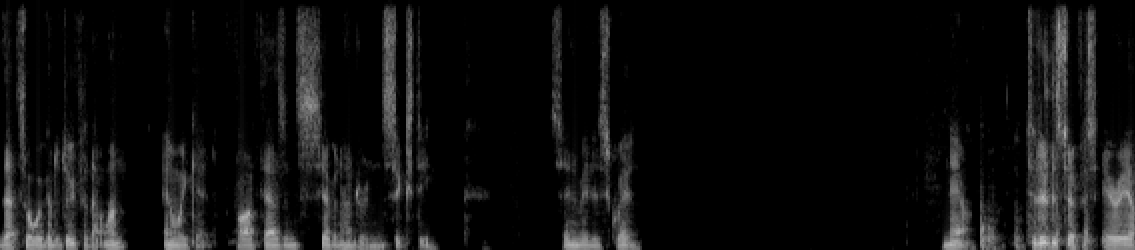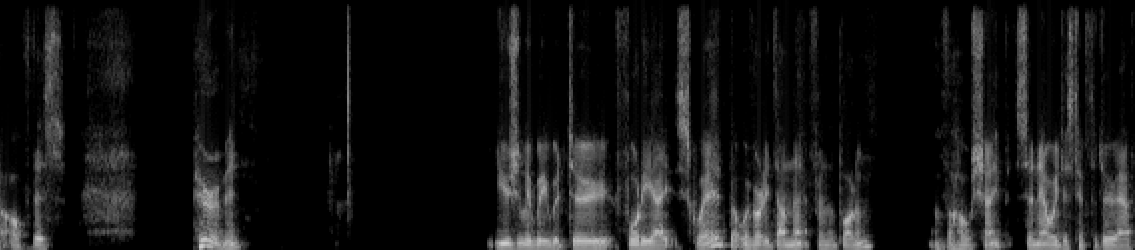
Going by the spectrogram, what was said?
that's all we're going to do for that one. And we get 5,760 centimeters squared. Now, to do the surface area of this pyramid, usually we would do 48 squared, but we've already done that from the bottom of the whole shape. So now we just have to do our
